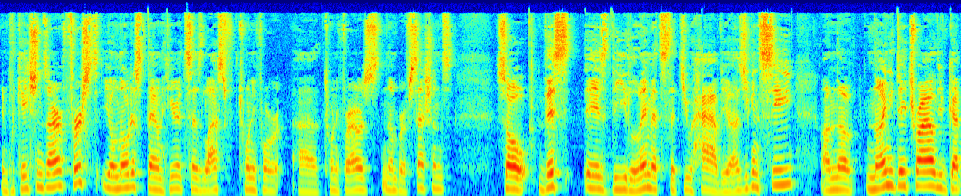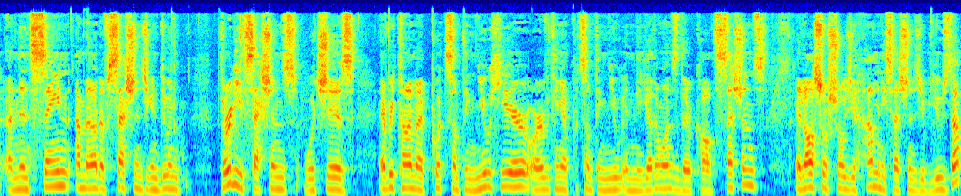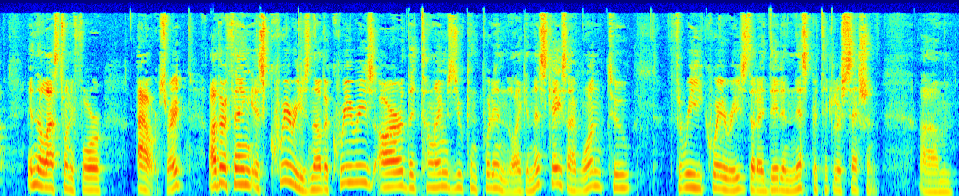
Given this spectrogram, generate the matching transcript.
implications are, first you'll notice down here it says last 24, uh, 24 hours number of sessions. So this is the limits that you have. As you can see on the 90 day trial, you've got an insane amount of sessions you can do in 30 sessions, which is every time I put something new here or everything I put something new in the other ones, they're called sessions. It also shows you how many sessions you've used up in the last 24 hours, right? Other thing is queries. Now the queries are the times you can put in. Like in this case, I have one, two, three queries that I did in this particular session. Um,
